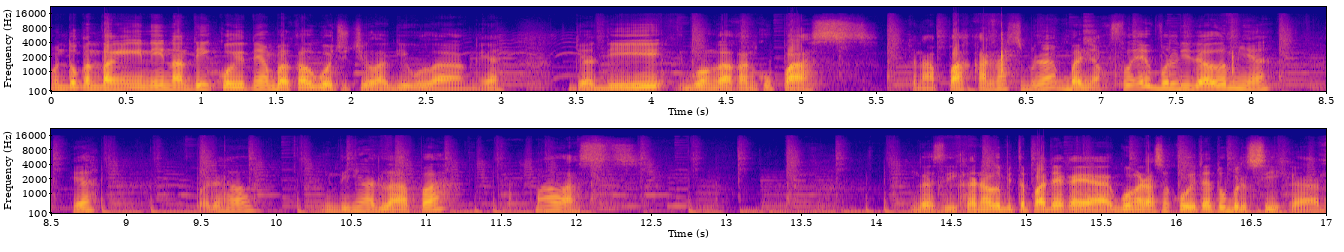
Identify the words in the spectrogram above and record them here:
Untuk kentang yang ini nanti kulitnya bakal gue cuci lagi ulang ya. Jadi gue nggak akan kupas. Kenapa? Karena sebenarnya banyak flavor di dalamnya ya. Padahal intinya adalah apa? Malas. Enggak sih, karena lebih tepatnya kayak gue ngerasa kulitnya tuh bersih kan.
